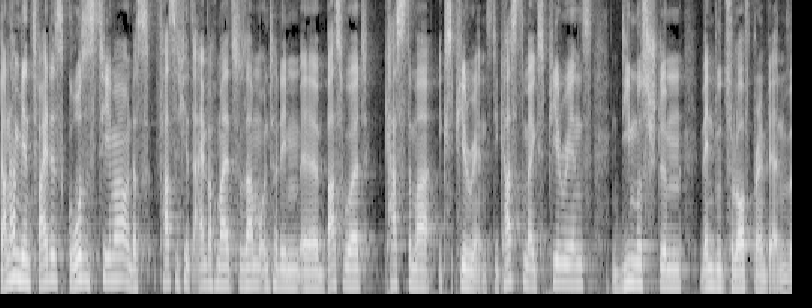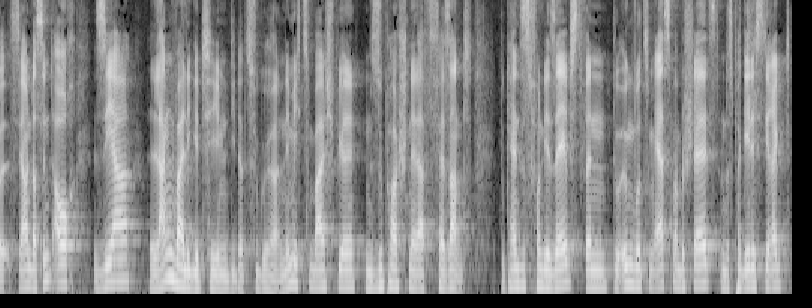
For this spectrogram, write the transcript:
Dann haben wir ein zweites großes Thema und das fasse ich jetzt einfach mal zusammen unter dem äh, Buzzword Customer Experience. Die Customer Experience, die muss stimmen, wenn du zur Love Brand werden willst. Ja, und das sind auch sehr langweilige Themen, die dazugehören, nämlich zum Beispiel ein super schneller Versand. Du kennst es von dir selbst, wenn du irgendwo zum ersten Mal bestellst und das Paket ist direkt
